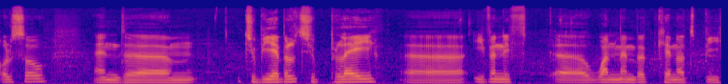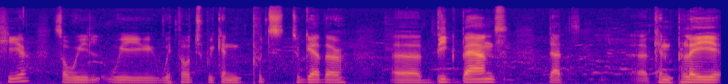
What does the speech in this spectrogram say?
also, and um, to be able to play uh, even if uh, one member cannot be here. So we we we thought we can put together a big band that can play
